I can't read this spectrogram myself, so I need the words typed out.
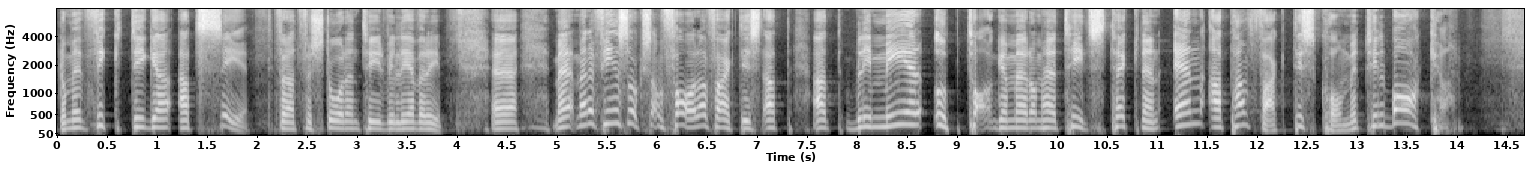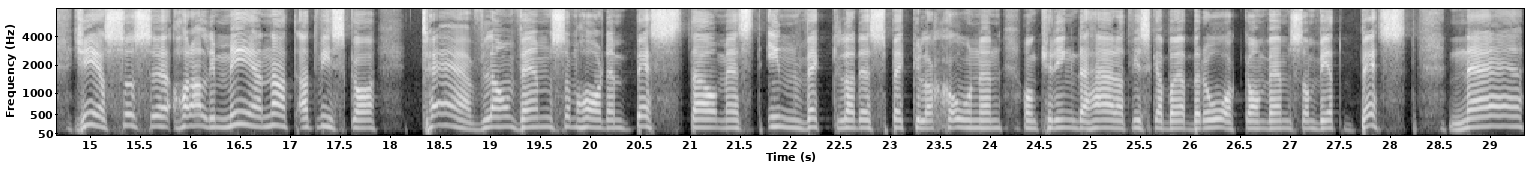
de är viktiga att se för att förstå den tid vi lever i. Eh, men, men det finns också en fara faktiskt att, att bli mer upptagen med de här tidstecknen än att han faktiskt kommer tillbaka. Jesus eh, har aldrig menat att vi ska tävla om vem som har den bästa och mest invecklade spekulationen omkring det här. Att vi ska börja bråka om vem som vet bäst när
